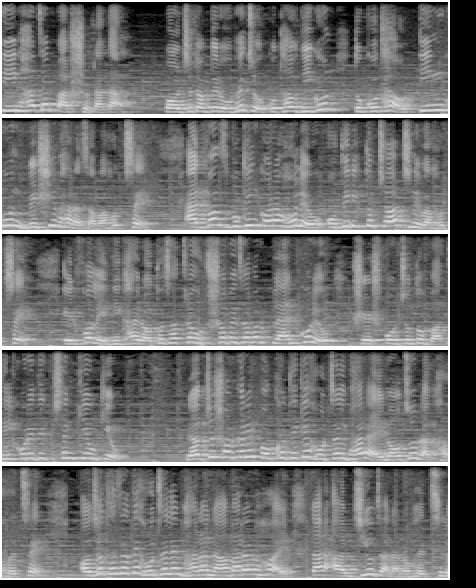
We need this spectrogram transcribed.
তিন হাজার পাঁচশো টাকা। পর্যটকদের অভিযোগ, কোথাও দ্বিগুণ তো কোথাও তিনগুণ বেশি ভাড়া চাওয়া হচ্ছে। অ্যাডভান্স বুকিং করা হলেও অতিরিক্ত চার্জ নেওয়া হচ্ছে। এর ফলে দীঘায় রথযাত্রা উৎসবে যাওয়ার প্ল্যান করেও শেষ পর্যন্ত বাতিল করে দিচ্ছেন কেউ কেউ। রাজ্য সরকারের পক্ষ থেকে হোটেল ভাড়ায় নজর রাখা হয়েছে। অযথা যাতে হোটেলের ভাড়া না বাড়ানো হয়, তার আর্জিও জানানো হয়েছিল।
